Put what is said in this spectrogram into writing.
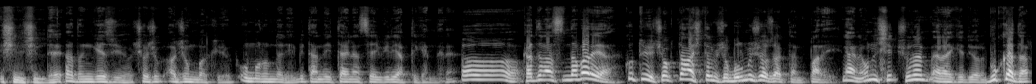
işin içinde. Kadın geziyor. Çocuk Acun bakıyor. Umurunda değil. Bir tane de İtalyan sevgili yaptı kendine. Oo, kadın aslında var ya kutuyu çoktan açtırmış o. Bulmuş o zaten parayı. Yani onun için şunu merak ediyorum. Bu kadar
